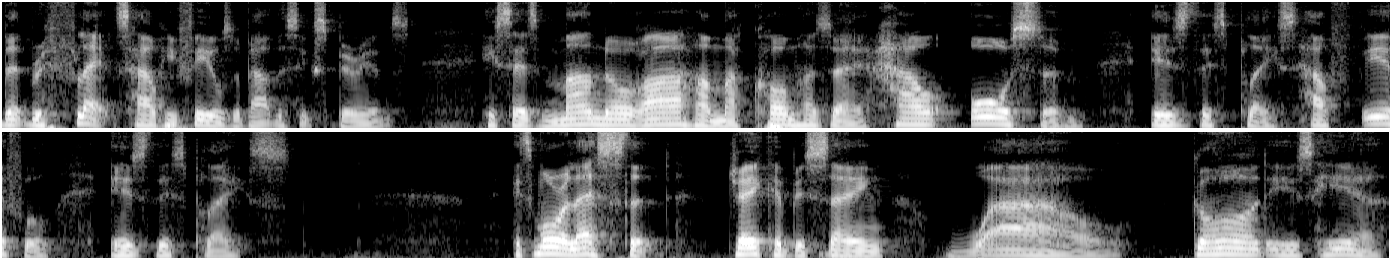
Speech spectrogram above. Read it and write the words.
that reflects how he feels about this experience. He says, Manora hamakom hazeh. How awesome is this place? How fearful is this place? It's more or less that Jacob is saying, Wow, God is here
